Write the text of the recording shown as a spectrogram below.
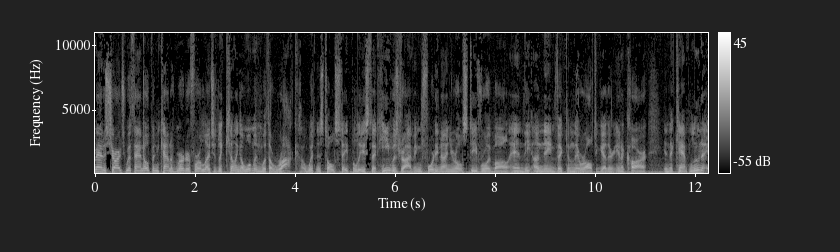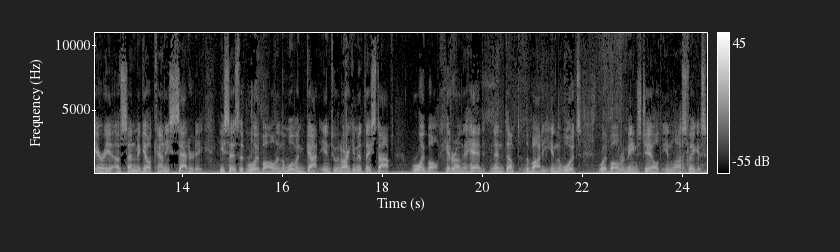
man is charged with an open count of murder for allegedly killing a woman with a rock. A witness told state police that he was driving 49-year-old Steve Roybal and the unnamed victim. They were all together in a car in the Camp Luna area of San Miguel County Saturday. He says that Roybal and the woman got into an argument. They stopped. Roybal hit her on the head, then dumped the body in the woods. Roybal remains jailed in Las Vegas.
